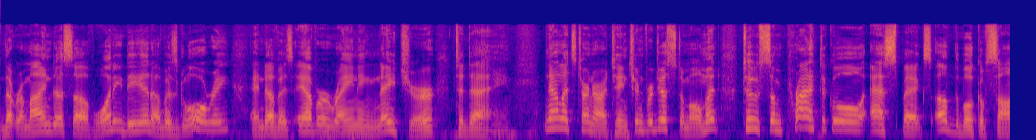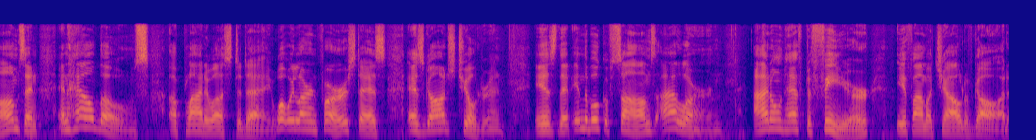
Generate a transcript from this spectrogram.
that remind us of what He did, of His glory, and of His ever reigning nature today. Now let's turn our attention for just a moment to some practical aspects of the book of Psalms and, and how those apply to us today. What we learn first as, as God's children is that in the book of Psalms I learn I don't have to fear if I'm a child of God.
